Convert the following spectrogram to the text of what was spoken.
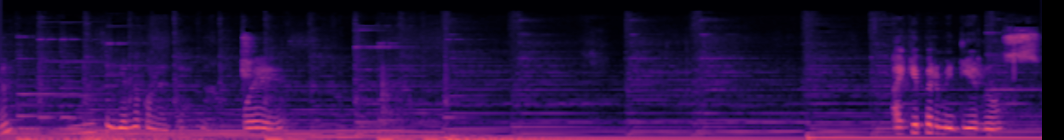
Bueno, siguiendo con el tema, pues hay que permitirnos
